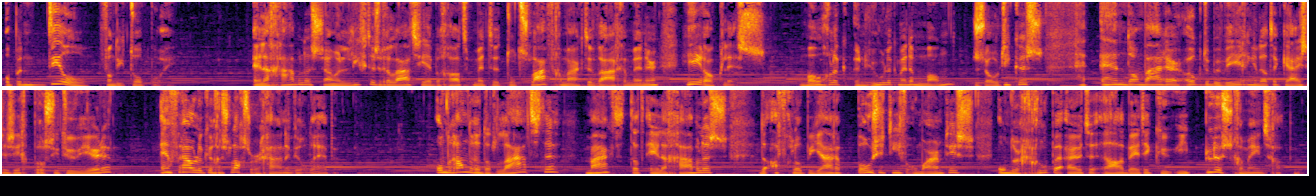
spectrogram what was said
op een deel van die topboy. Elagabalus zou een liefdesrelatie hebben gehad met de tot slaaf gemaakte wagenmenner Heracles. Mogelijk een huwelijk met een man, Zoticus. En dan waren er ook de beweringen dat de keizer zich prostitueerde en vrouwelijke geslachtsorganen wilde hebben. Onder andere dat laatste maakt dat Elagabalus de afgelopen jaren positief omarmd is onder groepen uit de LHBTQI-gemeenschap.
